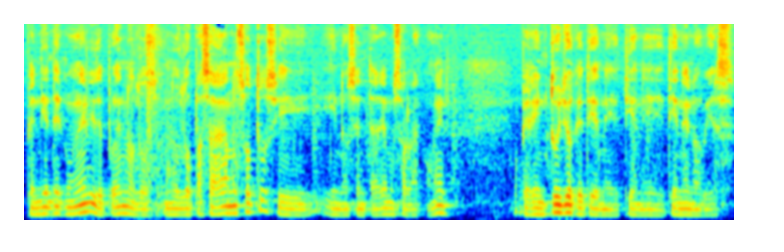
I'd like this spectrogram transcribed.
pendiente con él y después nos, los, nos lo pasará a nosotros y, y nos sentaremos a hablar con él pero intuyo que tiene, tiene, tiene novias.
